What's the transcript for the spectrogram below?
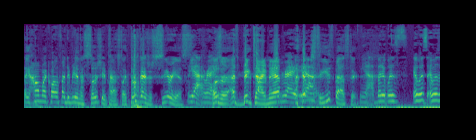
Like, how am I qualified to be an associate pastor? Like, those guys are serious. yeah, right. Those are that's big time, man. Right, I'm yeah. just a youth pastor. Yeah, but it was it was it was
